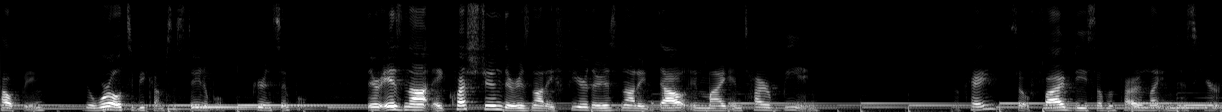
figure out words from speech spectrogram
helping the world to become sustainable, pure and simple. There is not a question, there is not a fear, there is not a doubt in my entire being Okay, so 5D, self empowered enlightened, is here.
